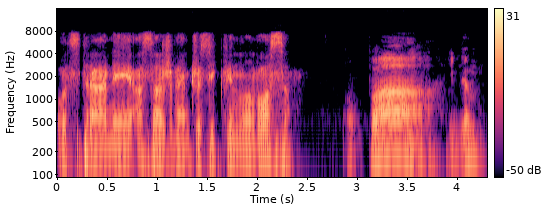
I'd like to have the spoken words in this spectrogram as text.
od strane Asajj Ventress i Quinlan Vossa. Opa, idem.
